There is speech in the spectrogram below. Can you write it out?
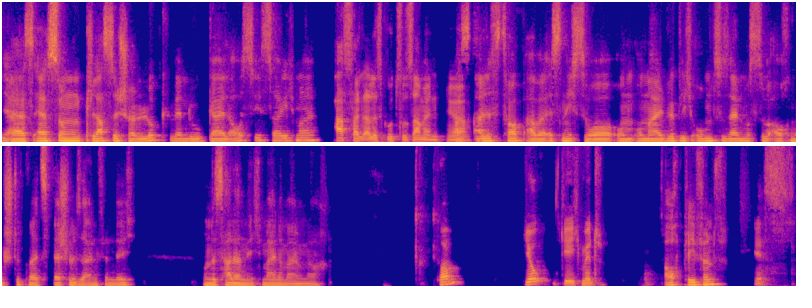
Er Ja. ist erst so ein klassischer Look, wenn du geil aussiehst, sage ich mal. Passt halt alles gut zusammen. Ja. Passt alles top, aber ist nicht so, um, um halt wirklich oben zu sein, musst du auch ein Stück weit special sein, finde ich. Und das hat er nicht, meiner Meinung nach. Tom? Jo, gehe ich mit. Auch Play 5? Yes.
